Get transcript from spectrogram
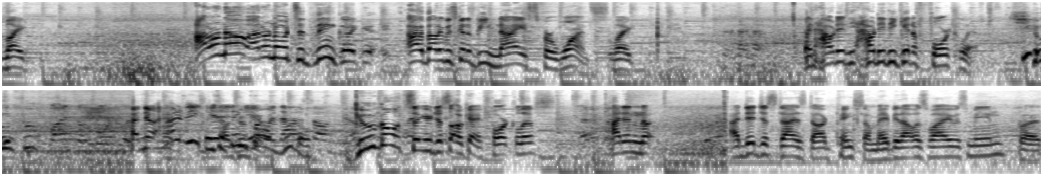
like, I don't know. I don't know what to think. Like, I thought he was gonna be nice for once. Like, and how did he? How did he get a forklift? Uh, no, how did he get a in thing here called without Google. us all? Google. So you're just okay. Forklifts. I didn't know. I did just dye his dog pink, so maybe that was why he was mean. But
